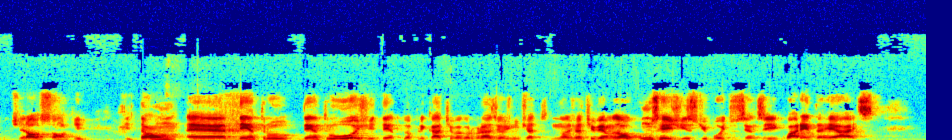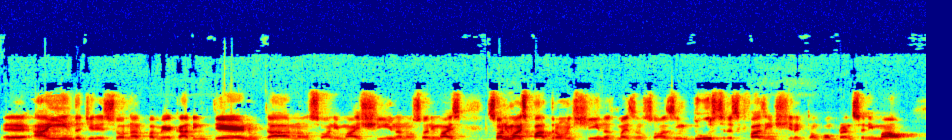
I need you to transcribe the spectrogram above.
Vou tirar o som aqui. Então, é, dentro, dentro hoje, dentro do aplicativo AgroBrasil, a gente já, nós já tivemos alguns registros de boi de 240 reais, é, ainda direcionado para mercado interno, tá? Não são animais China, não são animais, são animais padrões China, mas não são as indústrias que fazem China que estão comprando esse animal.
